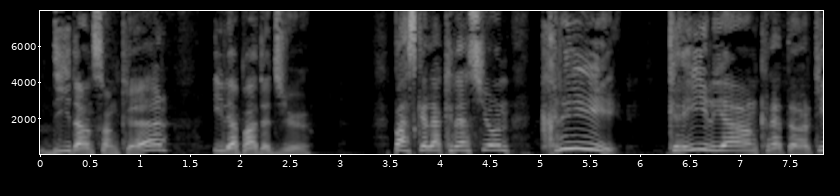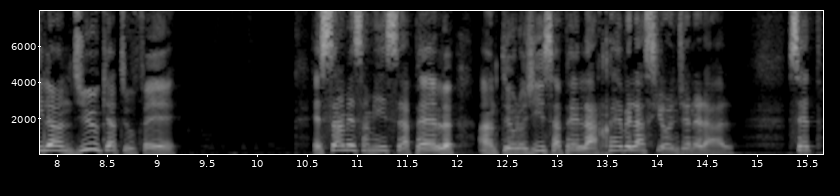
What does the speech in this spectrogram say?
dit dans son cœur Il n'y a pas de Dieu. Parce que la création crie qu'il y a un créateur, qu'il y a un Dieu qui a tout fait. Et ça, mes amis, s'appelle, en théologie, s'appelle la révélation générale. cette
